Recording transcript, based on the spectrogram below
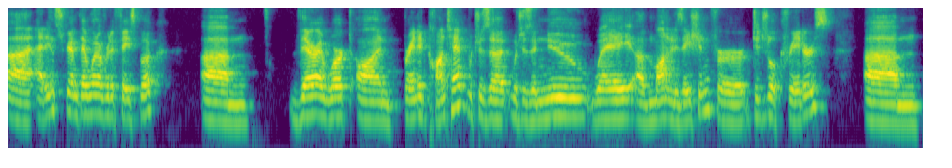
uh, at Instagram, then went over to Facebook. Um, there, I worked on branded content, which is a which is a new way of monetization for digital creators. Um,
